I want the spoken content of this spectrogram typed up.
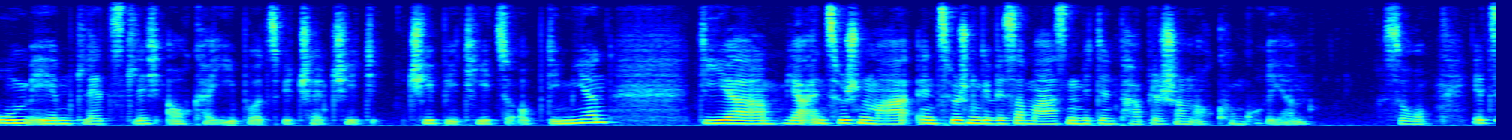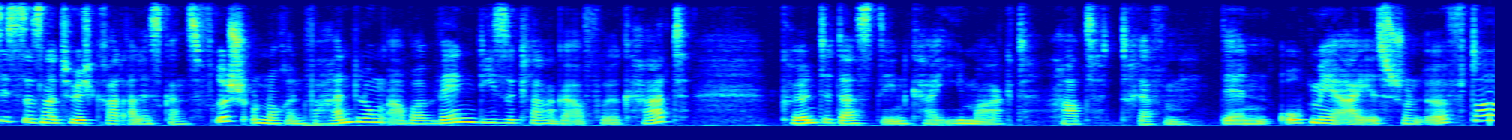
um eben letztlich auch KI-Bots wie ChatGPT zu optimieren, die ja, ja inzwischen, inzwischen gewissermaßen mit den Publishern auch konkurrieren. So, jetzt ist das natürlich gerade alles ganz frisch und noch in Verhandlung, aber wenn diese Klage Erfolg hat, könnte das den KI-Markt hart treffen. Denn OpenAI ist schon öfter,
